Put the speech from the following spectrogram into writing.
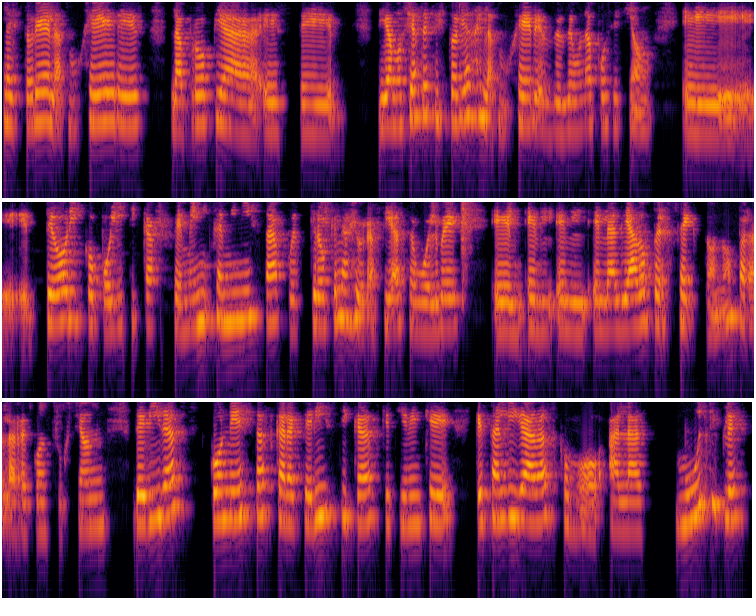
la historia de las mujeres, la propia este, digamos, si haces historia de las mujeres desde una posición eh, teórico-política feminista, pues creo que la geografía se vuelve el, aliado perfecto, ¿no? Para la reconstrucción de vidas con estas características que tienen que, que están ligadas como a las múltiples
